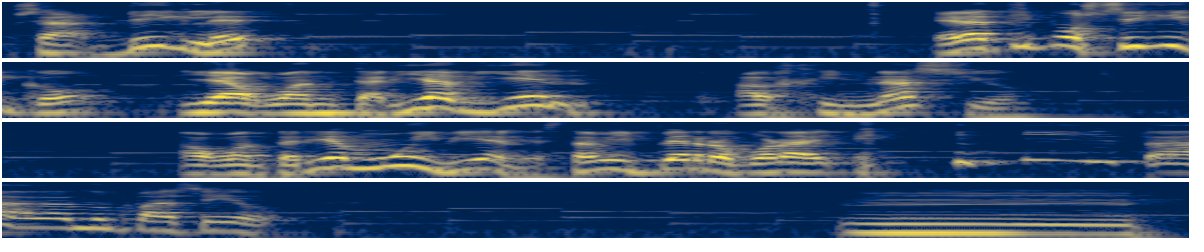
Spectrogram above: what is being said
O sea, Diglett era tipo psíquico y aguantaría bien al gimnasio. Aguantaría muy bien. Está mi perro por ahí. Está dando un paseo. Mmm...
